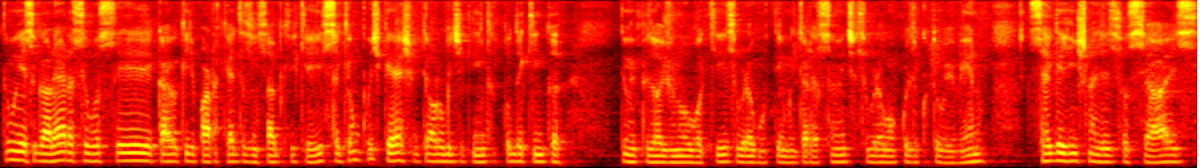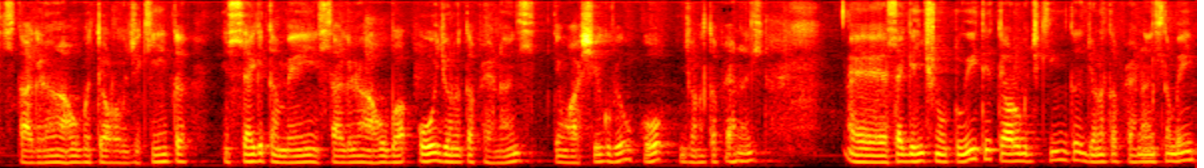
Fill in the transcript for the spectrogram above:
Então é isso, galera. Se você caiu aqui de paraquedas não sabe o que, é isso, aqui é um podcast, um teólogo de quinta. Toda quinta tem um episódio novo aqui sobre algum tema interessante, sobre alguma coisa que eu estou vivendo. Segue a gente nas redes sociais, Instagram, arroba teólogo de quinta. Me segue também, Instagram, arroba o Jonathan Fernandes. Tem um artigo, viu? O Jonathan Fernandes. É, segue a gente no Twitter, Teólogo de Quinta, Jonathan Fernandes também.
